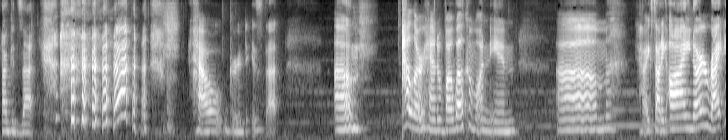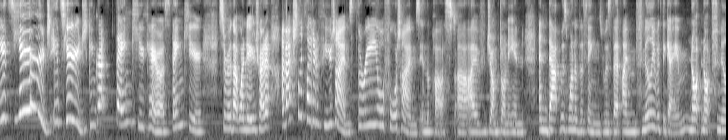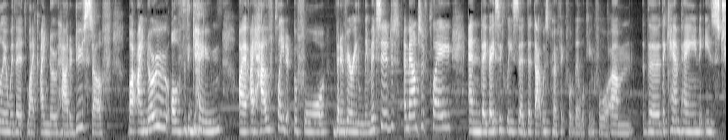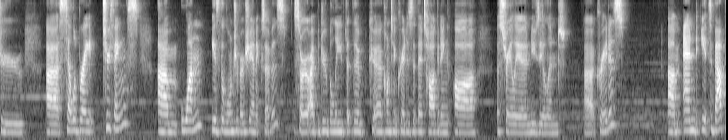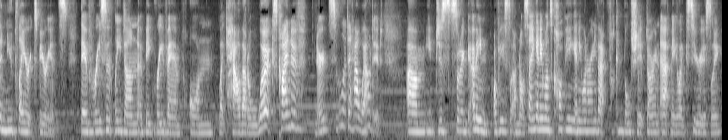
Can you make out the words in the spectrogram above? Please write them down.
How good's that? How good is that? Um, hello, Handlebar. Welcome on in. Um, how exciting. I know, right? It's huge. It's huge. Congrats. Thank you, Chaos. Thank you. So remember that one day you tried it? I've actually played it a few times, three or four times in the past. Uh, I've jumped on in, and that was one of the things was that I'm familiar with the game, not not familiar with it like I know how to do stuff, but I know of the game. I, I, have played it before, but a very limited amount of play, and they basically said that that was perfect for what they're looking for. Um, the the campaign is to uh, celebrate two things. Um, one is the launch of Oceanic servers. So I do believe that the uh, content creators that they're targeting are Australia, New Zealand uh, creators. Um, and it's about the new player experience. They've recently done a big revamp on like how that all works, kind of, you know, similar to how WoW did. Um, you just sort of, I mean, obviously, I'm not saying anyone's copying anyone or any of that fucking bullshit. Don't at me, like seriously.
